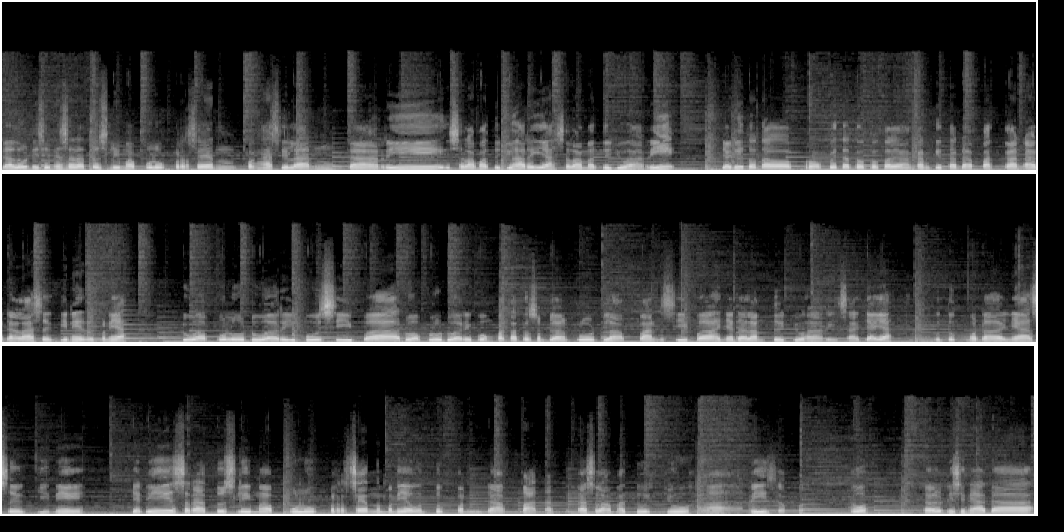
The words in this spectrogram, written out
Lalu di sini 150% penghasilan dari selama tujuh hari ya, selama tujuh hari. Jadi total profit atau total yang akan kita dapatkan adalah segini teman ya. 22.000 Shiba, 22.498 Shiba hanya dalam tujuh hari saja ya. Untuk modalnya segini. Jadi 150% teman ya untuk pendapatan kita selama tujuh hari seperti itu. Lalu di sini ada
